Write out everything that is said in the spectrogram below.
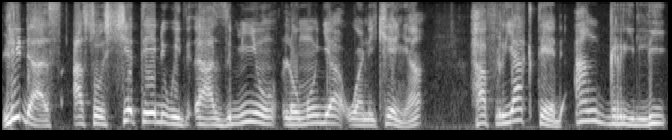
Leaders associated with Azimio la Umoja wa Kenya have reacted angrily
